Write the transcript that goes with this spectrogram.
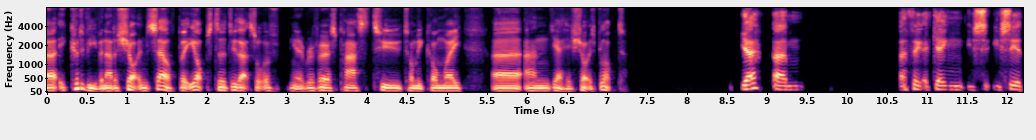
Uh, he could have even had a shot himself, but he opts to do that sort of you know reverse pass to Tommy Conway, uh, and yeah, his shot is blocked. Yeah, um, I think again you see, you see a,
